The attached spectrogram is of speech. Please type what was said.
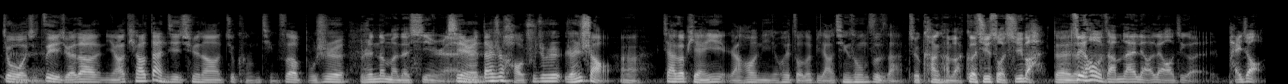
就我自己觉得你要挑淡季去呢，就可能景色不是不是那么的吸引人，吸引人，但是好处就是人少，嗯，价格便宜，然后你会走的比较轻松自在。就看看吧，各取所需吧。对对对最后咱们来聊聊这个拍照。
